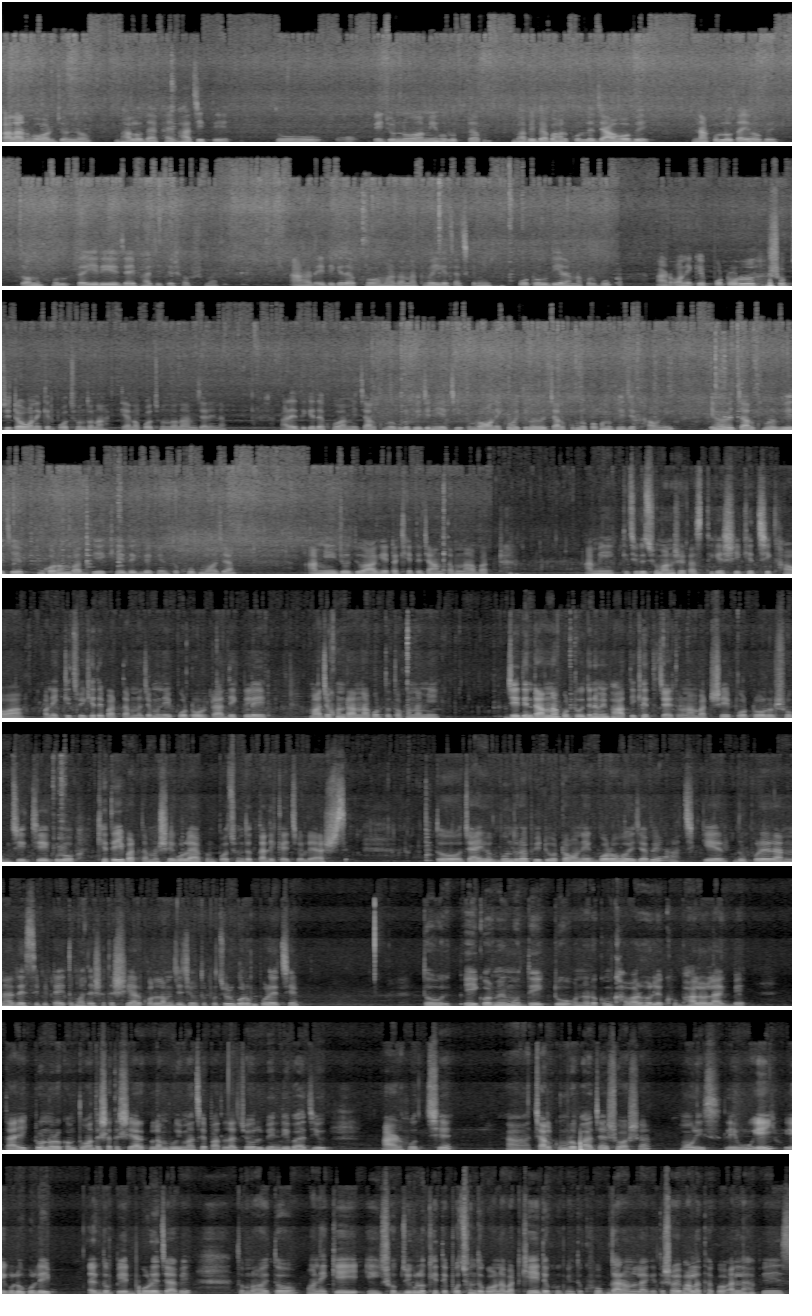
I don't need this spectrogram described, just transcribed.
কালার হওয়ার জন্য ভালো দেখায় ভাজিতে। তো এই জন্য আমি হলুদটা ভাবে ব্যবহার করলে যা হবে, না করলেও তাই হবে। তো আমি হলুদটা এড়িয়ে যাই ভাজিতে সবসময়। আর এদিকে দেখো আমার রান্নাটা হয়ে গেছে। আজকে আমি পটল দিয়ে রান্না করব। আর অনেকে পটল সবজিটাও অনেকের পছন্দ না। কেন পছন্দ না আমি জানি না। আর এদিকে দেখো আমি চাল কুমড়োগুলো ভেজে নিয়েছি। তোমরা অনেকে হয়তো ভাবে চাল কুমড়ো কখনো ভেজে খাওনি। এভাবে চাল কুমড়ো ভেজে গরম ভাত দিয়ে খেয়ে দেখবে কিন্তু খুব মজা। আমি যদিও আগে এটা খেতে জানতাম না বাট আমি কিছু কিছু মানুষের কাছ থেকে শিখেছি খাওয়া। অনেক কিছুই খেতে পারতাম না। যেমন এই পটলটা দেখলে মা যখন রান্না করতো, তখন আমি যেদিন রান্না করতো ওই দিন আমি ভাতই খেতে চাইতাম না। বাট সেই পটল, সবজি যেগুলো খেতেই পারতাম না, সেগুলো এখন পছন্দের তালিকায় চলে আসছে। তো যাই হোক বন্ধুরা, ভিডিওটা অনেক বড় হয়ে যাবে। আজকের দুপুরের রান্নার রেসিপিটাই তোমাদের সাথে শেয়ার করলাম যে যেহেতু প্রচুর গরম পড়েছে, তো এই গরমের মধ্যে একটু অন্যরকম খাবার হলে খুব ভালো লাগবে। তাই একটু অন্যরকম তোমাদের সাথে শেয়ার করলাম। রুই মাছের পাতলা ঝোল, ভেন্ডি ভাজি আর হচ্ছে চাল কুমড়ো ভাজা, শসা, মরিচ, লেবু, এই এগুলো হলেই একদম পেট ভরে যাবে। তোমরা হয়তো অনেকেই এই সবজিগুলো খেতে পছন্দ করো না বাট খেয়ে দেখো কিন্তু খুব দারুণ লাগে। তো সবাই ভালো থাকো, আল্লাহ হাফেজ।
